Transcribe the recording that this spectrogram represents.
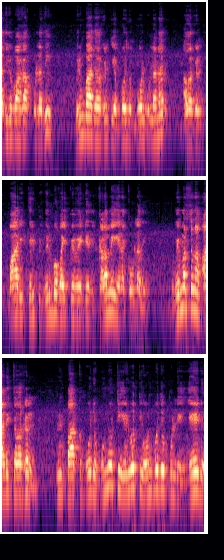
அதிகமாக உள்ளது. விரும்பாதவர்கள் எப்பொழுதும் போல் உள்ளனர். அவர்கள் மாறி திருப்பி விரும்ப வைக்க வேண்டியது கடமை எனக்கு உள்ளது. விமர்சனம் அளித்தவர்கள் பார்க்கும்போது முன்னூற்றி எழுபத்தி ஒன்பது புள்ளி ஏழு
